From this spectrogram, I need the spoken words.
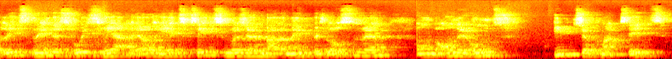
letzten Endes alles her. Ja. Jetzt Gesetz muss ja im Parlament beschlossen werden und ohne uns gibt es ja kein Gesetz.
